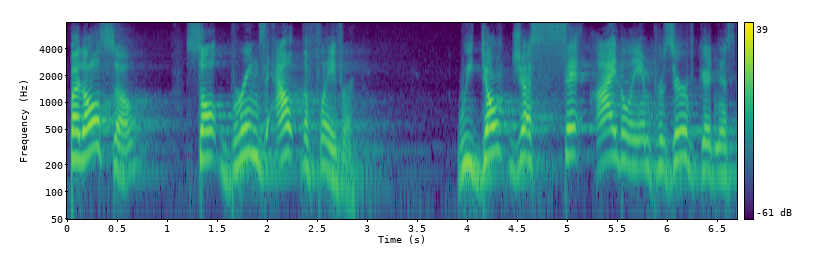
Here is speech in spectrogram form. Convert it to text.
But also, salt brings out the flavor. We don't just sit idly and preserve goodness,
